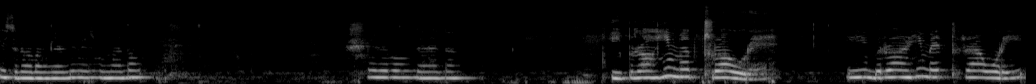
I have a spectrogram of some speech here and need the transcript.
Bir sürü adam geldi biz bunlardan şöyle yapalım nereden? İbrahim Traore. İbrahim Traore.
